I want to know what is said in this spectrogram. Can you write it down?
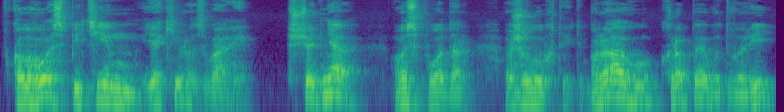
В колгоспі тім, які розваги. Щодня господар жлухтить брагу, хропе у дворі.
